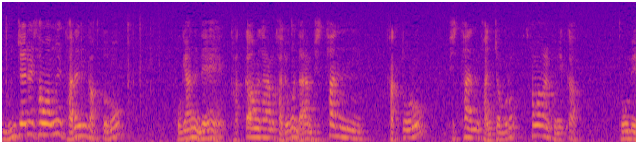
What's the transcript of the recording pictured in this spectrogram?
문제를, 상황을 다른 각도로 보게 하는데 가까운 사람, 가족은 나랑 비슷한 각도로, 비슷한 관점으로 상황을 보니까 도움이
